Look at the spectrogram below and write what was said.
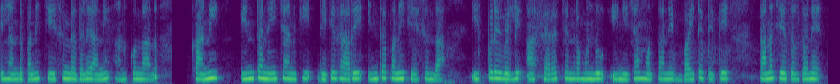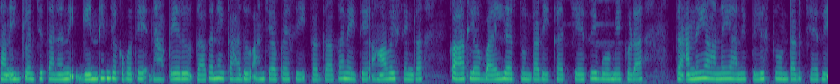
ఇలాంటి పని చేసిండదులే అని అనుకున్నాను. కానీ ఇంత నీచానికి దిగజారి ఇంత పని చేసిందా? ఇప్పుడే వెళ్ళి ఆ శరత్చంద్ర ముందు ఈ నిజం మొత్తాన్ని బయట పెట్టి తన చేతులతోనే తన ఇంట్లోంచి తనని గెంటించకపోతే నా పేరు గగనే కాదు అని చెప్పేసి ఇక గగన్ అయితే ఆవేశంగా కారులో బయలుదేరుతుంటాడు. ఇక చెర్రీ భూమి కూడా అన్నయ్య అన్నయ్య అని పిలుస్తూ ఉంటాడు చెర్రీ.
